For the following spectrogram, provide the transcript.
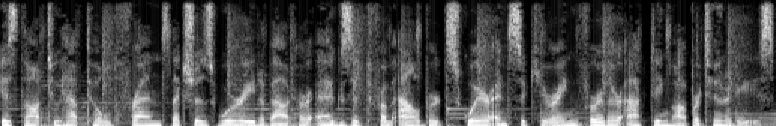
is thought to have told friends that she's worried about her exit from Albert Square and securing further acting opportunities.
